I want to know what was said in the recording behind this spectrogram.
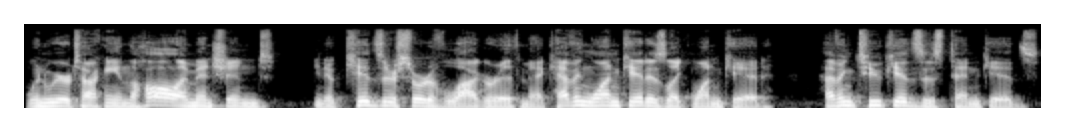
when we were talking in the hall, I mentioned you know kids are sort of logarithmic. Having one kid is like one kid. Having two kids is ten kids.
